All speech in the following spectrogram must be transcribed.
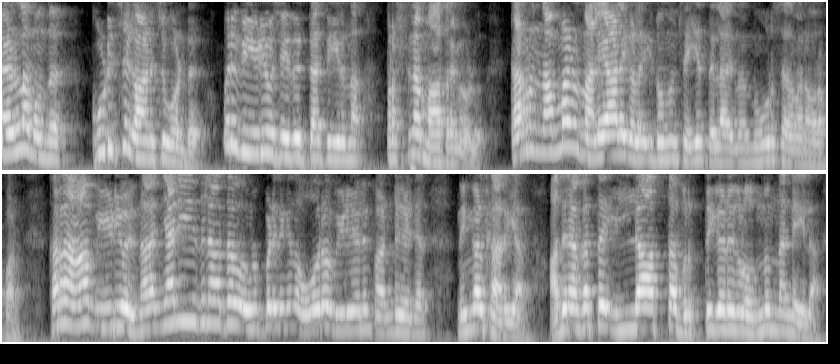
വെള്ളം ഒന്ന് കുടിച്ചു കാണിച്ചുകൊണ്ട് ഒരു വീഡിയോ ചെയ്തിട്ടാ തീരുന്ന പ്രശ്നം മാത്രമേ ഉള്ളൂ. കാരണം നമ്മൾ മലയാളികൾ ഇതൊന്നും ചെയ്യത്തില്ല എന്ന് നൂറ് ശതമാനം ഉറപ്പാണ്. കാരണം ആ വീഡിയോയിൽ ഞാൻ- ഈ ഇതിനകത്ത് ഉൾപ്പെടുത്തിക്കുന്ന ഓരോ വീഡിയോയിലും കണ്ടു കഴിഞ്ഞാൽ നിങ്ങൾക്കറിയാം. അതിനകത്ത് ഇല്ലാത്ത വൃത്തികേടുകൾ ഒന്നും തന്നെ ഇല്ല.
